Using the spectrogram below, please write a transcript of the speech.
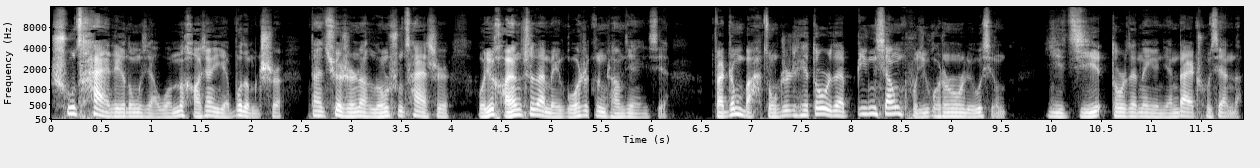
蔬菜这个东西啊，我们好像也不怎么吃，但确实呢，冷冻蔬菜是我觉得好像是在美国是更常见一些。反正吧，总之这些都是在冰箱普及过程中流行的。以及都是在那个年代出现的。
